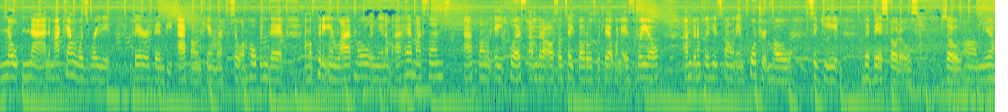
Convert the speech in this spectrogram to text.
Note 9 and my camera was rated better than the iPhone camera. So I'm hoping that I'm gonna put it in live mode and then I'm, I have my son's iPhone 8 Plus. I'm going to also take photos with that one as well. I'm gonna put his phone in portrait mode to get the best photos. So um, yeah,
